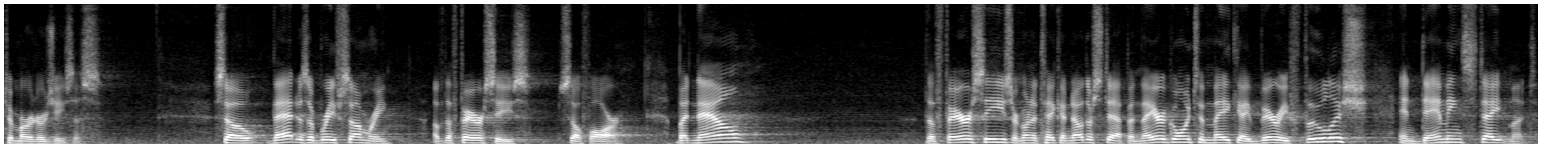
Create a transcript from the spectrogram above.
to murder Jesus. So that is a brief summary of the Pharisees so far. But now, the Pharisees are going to take another step and they are going to make a very foolish and damning statement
